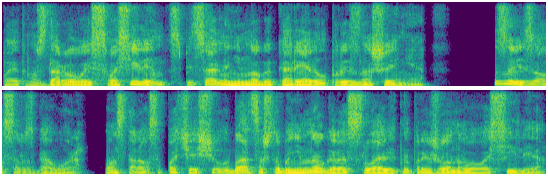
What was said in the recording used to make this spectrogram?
Поэтому, здороваясь с Василием, специально немного корявил произношение. Завязался разговор. Он старался почаще улыбаться, чтобы немного расслабить напряженного Василия.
